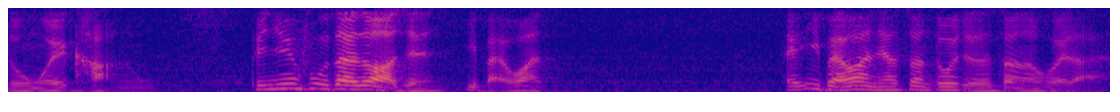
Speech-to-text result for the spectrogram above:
沦为卡奴，平均负债多少钱？一百万。哎，一百万你要赚多久才赚得回来？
